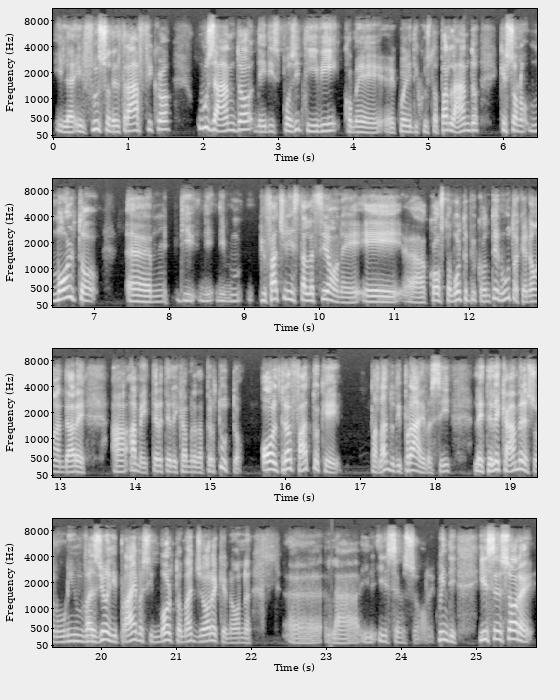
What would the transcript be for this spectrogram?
il, il flusso del traffico usando dei dispositivi come eh, quelli di cui sto parlando, che sono molto ehm, di, di, di, più facile installazione e a costo molto più contenuto che non andare a, a mettere telecamere dappertutto. Oltre al fatto che parlando di privacy, le telecamere sono un'invasione di privacy molto maggiore che non eh, la, il, il, sensore. Quindi il sensore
